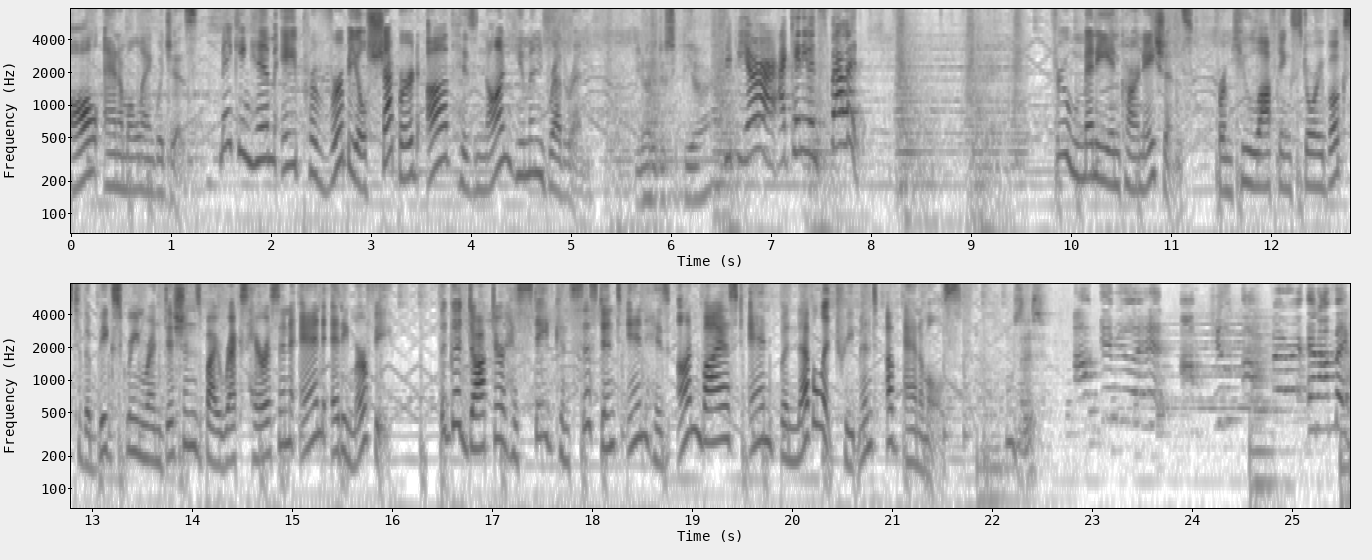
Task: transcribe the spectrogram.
all animal languages, making him a proverbial shepherd of his non human brethren. You know how to do CPR? CPR, I can't even spell it. Through many incarnations, from Hugh Lofting's storybooks to the big screen renditions by Rex Harrison and Eddie Murphy, the Good Doctor has stayed consistent in his unbiased and benevolent treatment of animals. Who's this? I'll give you a hint. I'm cute, I'm furry, and I make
